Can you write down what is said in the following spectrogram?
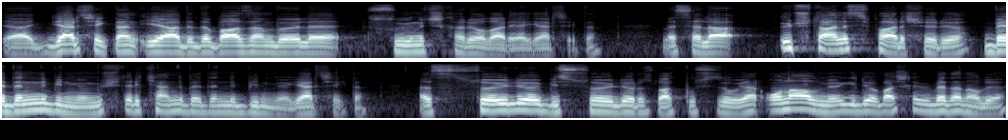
Ya gerçekten iadede bazen böyle suyunu çıkarıyorlar ya gerçekten. Mesela 3 tane sipariş veriyor. Bedenini bilmiyor. Müşteri kendi bedenini bilmiyor gerçekten. Ya söylüyor biz söylüyoruz bak bu size uyar. Onu almıyor gidiyor başka bir beden alıyor.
